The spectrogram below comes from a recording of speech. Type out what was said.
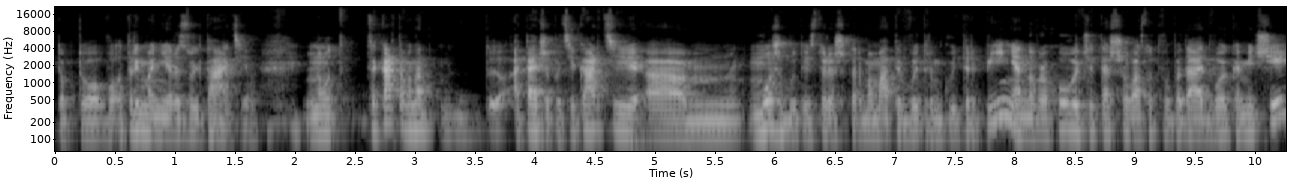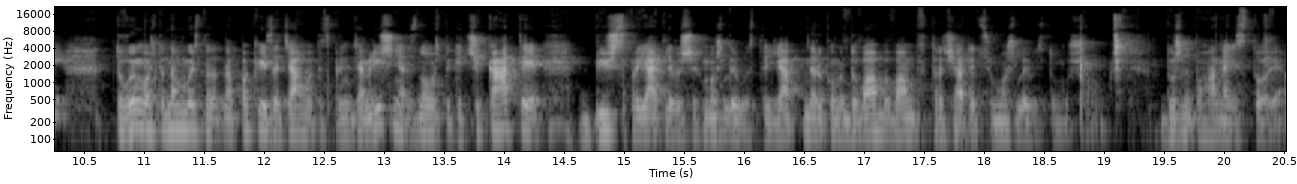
тобто в отриманні результатів. Ну от ця карта, вона опять же, по цій карті ем, може бути історія, що треба мати витримку і терпіння, але враховуючи те, що у вас тут випадає двойка мічей, то ви можете навмисно навпаки затягувати з прийняттям рішення, знову ж таки, чекати більш сприятливіших можливостей. Я б не рекомендував би вам втрачати цю можливість, тому що дуже непогана історія.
